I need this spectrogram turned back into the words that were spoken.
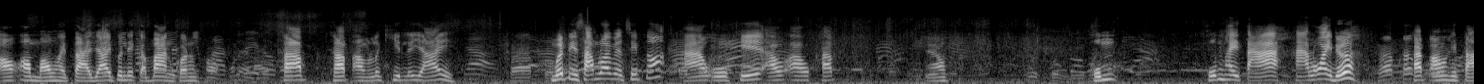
เอาเอาเหมาให้ตายายเพื่อนได้กลับบ้านก่อนบาทได้ดอกครับครับเอาแล้วคิดแล้วยายจ้าครับเมื่อตีสามร้อยแปดสิบเนาะเอาโอเคเอาเอาครับเอาผมผมให้ตาห้าร้อยเด้อครับครับเอาให้ตา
